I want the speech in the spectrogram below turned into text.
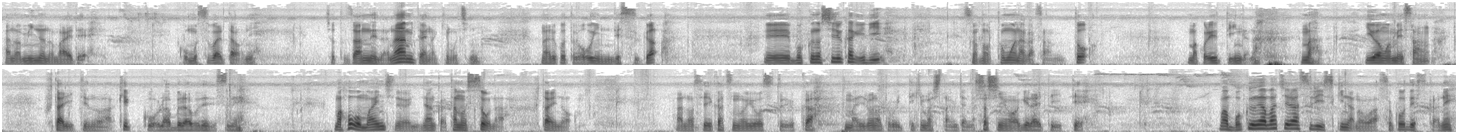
あのみんなの前でこう結ばれたのに、ちょっと残念だなみたいな気持ちになることが多いんですが、えー、僕の知る限り、その友永さんと、まあ、これ言っていいんかな、まあ、岩豆さん2人っていうのは結構ラブラブでですね、まあ、ほぼ毎日のようになんか楽しそうな2人のあの生活の様子というか、まあ、いろんなとこ行ってきましたみたいな写真を上げられていて、まあ、僕がバチェラー3好きなのはそこですかね。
